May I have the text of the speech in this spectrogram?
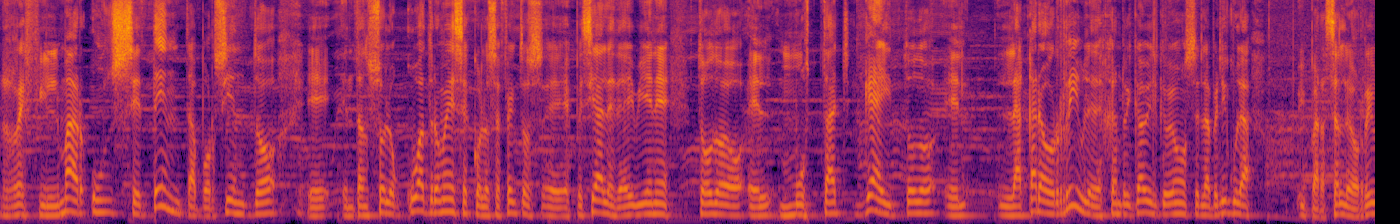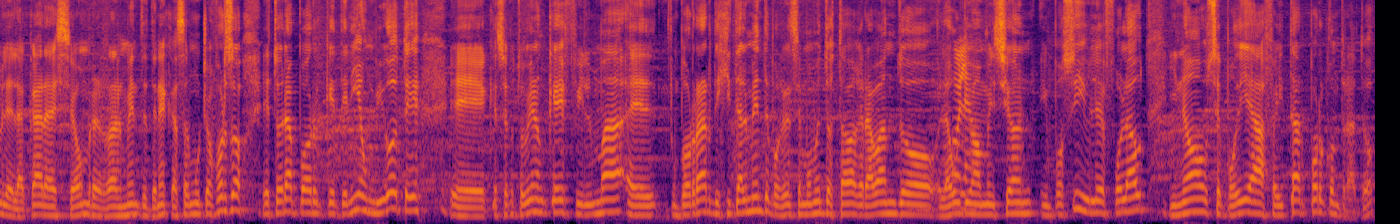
refilmar un 70% eh, en tan solo cuatro meses con los efectos eh, especiales. De ahí viene todo el mustache gate, todo el, la cara horrible de Henry Cavill que vemos en la película. Y para hacerle horrible la cara a ese hombre realmente tenés que hacer mucho esfuerzo. Esto era porque tenía un bigote eh, que se lo tuvieron que filmar, eh, borrar digitalmente porque en ese momento estaba grabando la Fallout. última misión imposible, Fallout, y no se podía afeitar por contrato.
